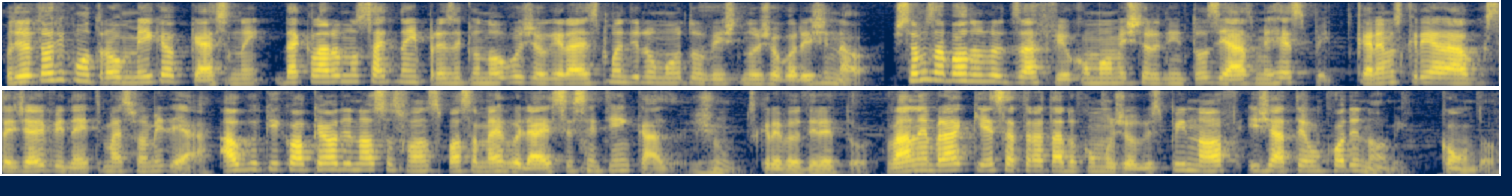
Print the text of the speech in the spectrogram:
O diretor de Control, Michael Kastner, declarou no site da empresa que o novo jogo irá expandir o mundo visto no jogo original. Estamos abordando o desafio como uma mistura de entusiasmo e respeito. Queremos criar algo que seja evidente e mais familiar. Algo que qualquer um de nossos fãs possa mergulhar e se sentir em casa, junto, escreveu o diretor. Vale lembrar que esse é tratado como um jogo spin-off e já tem um codinome, Condor.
